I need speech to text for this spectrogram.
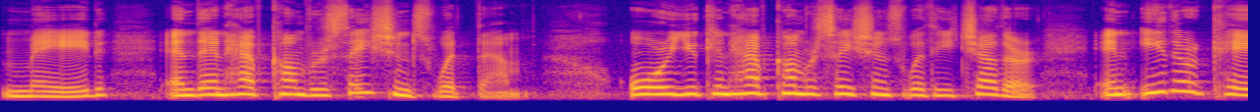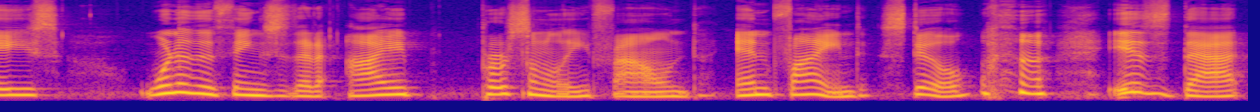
made and then have conversations with them. Or you can have conversations with each other. In either case, one of the things that I personally found and find still is that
